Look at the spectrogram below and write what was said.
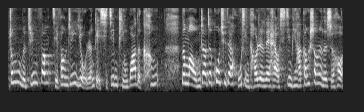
中共的军方、解放军有人给习近平挖的坑。那么我们知道，这过去在胡锦涛任内，还有习近平他刚上任的时候，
